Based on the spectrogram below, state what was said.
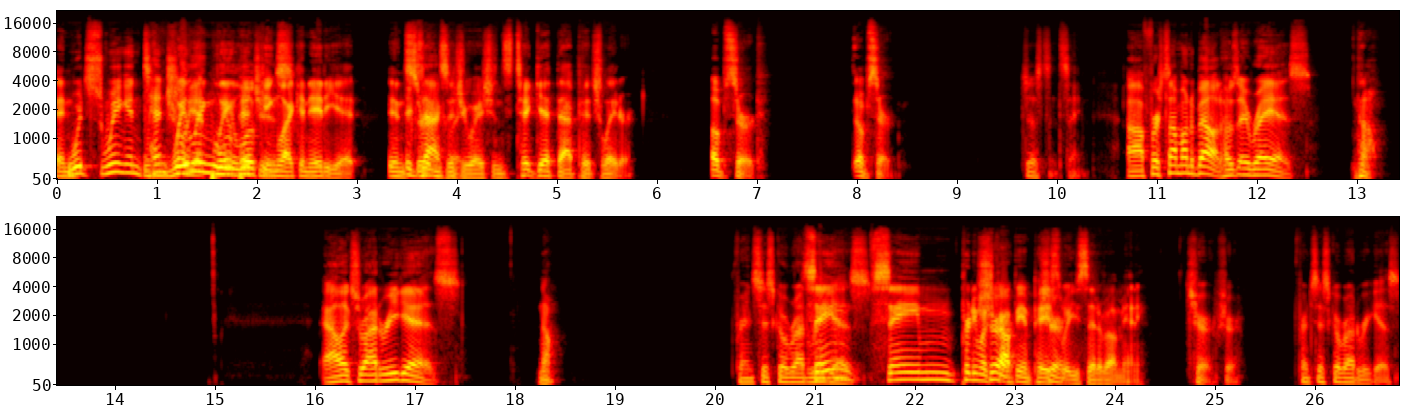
And would swing intentionally, willingly looking pitches. like an idiot in certain situations to get that pitch later. Absurd. Absurd. Just insane. Uh, first time on the ballot, Jose Reyes, No. Alex Rodriguez, No. Francisco Rodriguez. same, pretty much Sure, copy and paste sure. what you said about Manny. Sure, sure. Francisco Rodriguez.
